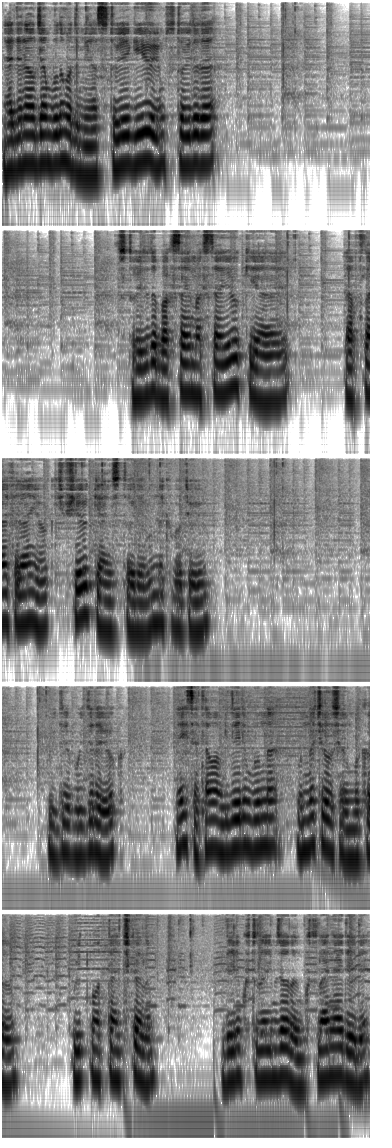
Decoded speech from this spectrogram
Nereden alacağım bulamadım ya. Story'e giyiyorum. Story'de de Story'de de baksay maksay yok ya. Laflar falan yok. Hiçbir şey yok yani story'de. Bunu da kapatıyorum. Burada, burada da yok. Neyse tamam gidelim bununla, bununla çalışalım bakalım. Build moddan çıkalım. Gidelim kutularımızı alalım. Kutular neredeydi?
